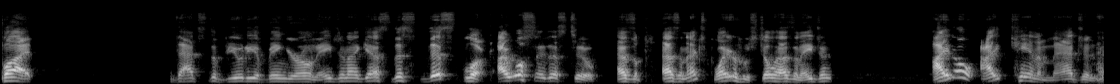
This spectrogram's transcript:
but that's the beauty of being your own agent, I guess. This this look, I will say this too, as a as an ex player who still has an agent, I don't I can't imagine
